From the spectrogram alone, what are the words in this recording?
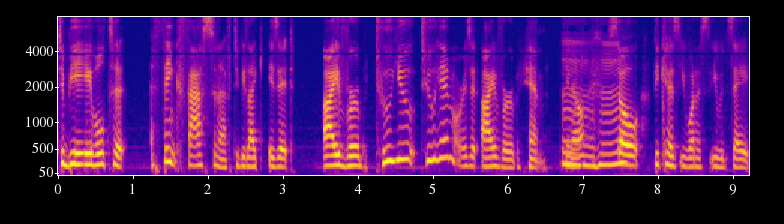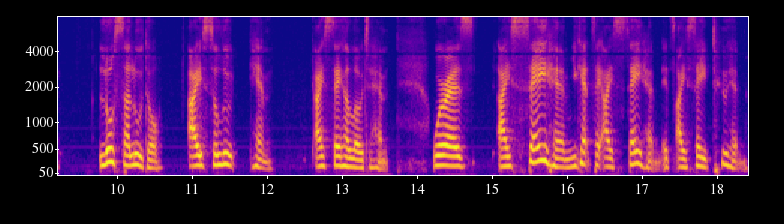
to be able to think fast enough to be like, is it I verb to you to him or is it I verb him? You know? Mm-hmm. So because you want to you would say lo saluto, I salute him. I say hello to him. Whereas I say him, you can't say I say him. It's I say to him.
